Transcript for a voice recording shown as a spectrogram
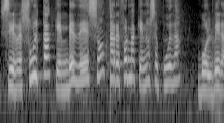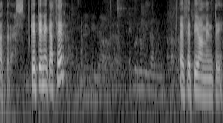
si resulta que en vez de eso, una reforma que no se pueda volver atrás? ¿Qué tiene que hacer? Efectivamente.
